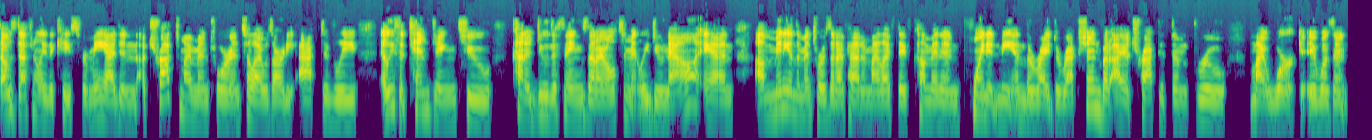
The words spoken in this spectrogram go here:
that was definitely the case for me. I didn't attract my mentor until I was already actively, at least attempting to kind of do the things that I ultimately do now. And um, many of the mentors that I've had in my life, they've come in and pointed me in the right direction, but I attracted them through my work. It wasn't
